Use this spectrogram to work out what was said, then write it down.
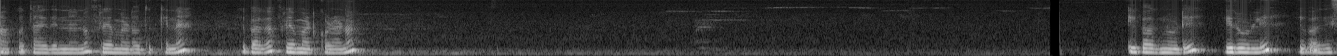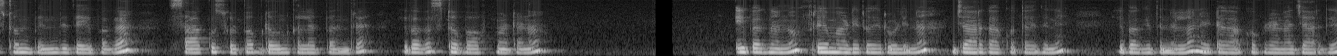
ಹಾಕೋತಾ ಇದ್ದೀನಿ ನಾನು ಫ್ರೈ ಮಾಡೋದಕ್ಕೇ ಇವಾಗ ಫ್ರೈ ಮಾಡ್ಕೊಳ್ಳೋಣ. ಇವಾಗ ನೋಡಿ, ಈರುಳ್ಳಿ ಇವಾಗ ಇಷ್ಟೊಂದು ಬೆಂದಿದೆ ಇವಾಗ. ಸಾಕು, ಸ್ವಲ್ಪ ಬ್ರೌನ್ ಕಲರ್ ಬಂದರೆ ಇವಾಗ ಸ್ಟವ್ ಆಫ್ ಮಾಡೋಣ. ಇವಾಗ ನಾನು ಫ್ರೈ ಮಾಡಿರೋ ಈರುಳ್ಳಿನ ಜಾರ್ಗೆ ಹಾಕೋತಾ ಇದ್ದೀನಿ. ಇವಾಗ ಇದನ್ನೆಲ್ಲ ನೀಟಾಗಿ ಹಾಕೋಬಿಡೋಣ ಜಾರ್ಗೆ.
